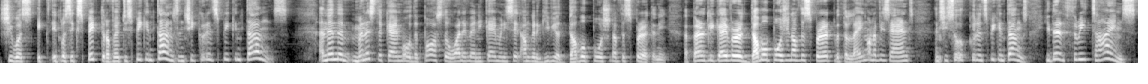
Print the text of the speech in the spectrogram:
she was it was expected of her to speak in tongues, and she couldn't speak in tongues. And then the minister came, or the pastor, or whatever, and he came and he said, I'm going to give you a double portion of the Spirit. And he apparently gave her a double portion of the Spirit with the laying on of his hands, and she still couldn't speak in tongues. He did it three times.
